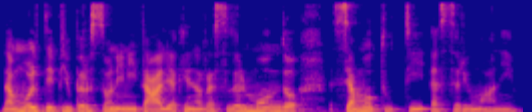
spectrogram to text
da molte più persone in Italia che nel resto del mondo, siamo tutti esseri umani.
